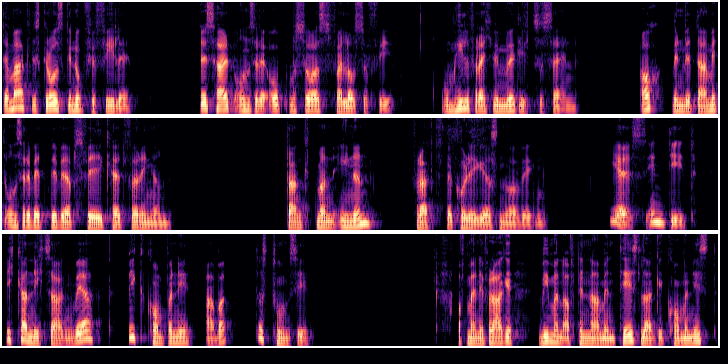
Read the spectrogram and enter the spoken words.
Der Markt ist groß genug für viele. Deshalb unsere Open Source Philosophie, um hilfreich wie möglich zu sein auch wenn wir damit unsere Wettbewerbsfähigkeit verringern. Dankt man Ihnen? fragt der Kollege aus Norwegen. Yes, indeed. Ich kann nicht sagen wer, Big Company, aber das tun sie. Auf meine Frage, wie man auf den Namen Tesla gekommen ist,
